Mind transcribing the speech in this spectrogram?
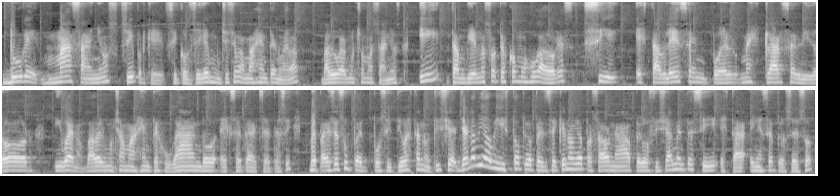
dure más años, sí, porque si consiguen muchísima más gente nueva, va a durar mucho más años. Y también nosotros como jugadores, si establecen poder mezclar servidor, y bueno, va a haber mucha más gente jugando, etcétera, etcétera. ¿sí? Me parece súper positivo esta noticia. Ya la había visto, pero pensé que no había pasado nada, pero oficialmente sí está en ese proceso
